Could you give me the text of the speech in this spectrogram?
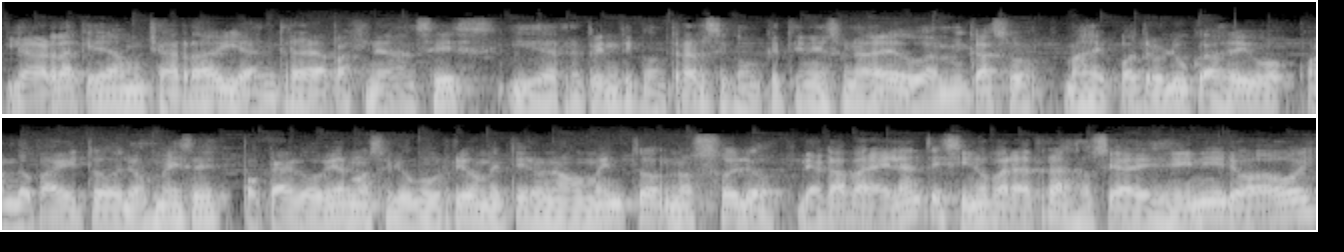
Y la verdad que da mucha rabia entrar a la página de ANSES y de repente encontrarse con que tenés una deuda. En mi caso, más de 4 lucas debo cuando pagué todos los meses, porque al gobierno se le ocurrió meter un aumento no solo de acá para adelante, sino para atrás. O sea, desde enero a hoy,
